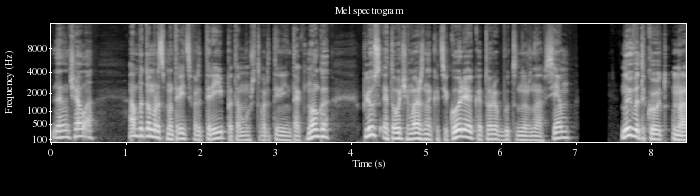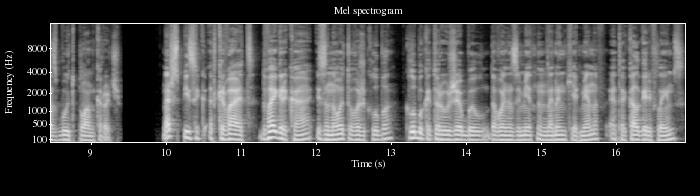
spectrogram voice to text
для начала, а потом рассмотреть вратарей, потому что вратарей не так много. Плюс это очень важная категория, которая будет нужна всем. Ну и вот такой вот у нас будет план, короче. Наш список открывает два игрока из одного и того же клуба. Клуба, который уже был довольно заметным на рынке обменов. Это Calgary Flames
